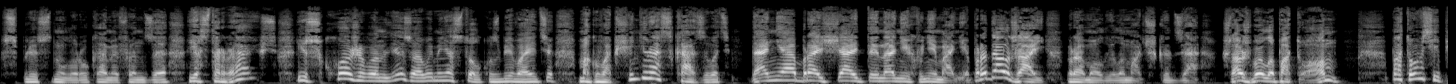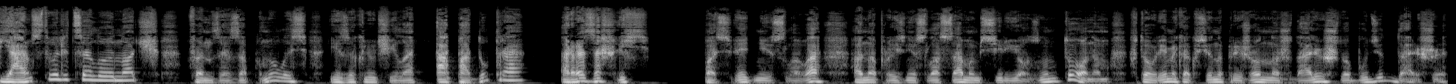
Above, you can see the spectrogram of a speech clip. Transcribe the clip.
всплеснула руками Фензе. «Я стараюсь, из кожи вон лезу, а вы меня с толку сбиваете. Могу вообще не рассказывать». «Да не обращай ты на них внимания, продолжай», — промолвила матушка Дзя. «Что ж было потом?» «Потом все пьянствовали целую ночь». Фензе запнулась и заключила. «А под утро разошлись». Последние слова она произнесла самым серьезным тоном, в то время как все напряженно ждали, что будет дальше.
